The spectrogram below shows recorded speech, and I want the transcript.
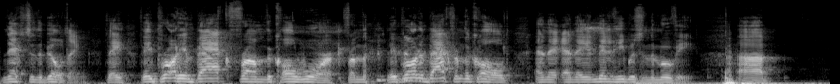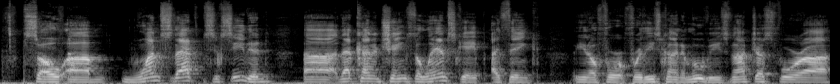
next to the building. They they brought him back from the Cold War. From the, they brought him back from the cold, and they and they admitted he was in the movie. Uh, so um, once that succeeded, uh, that kind of changed the landscape. I think you know for for these kind of movies, not just for uh,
